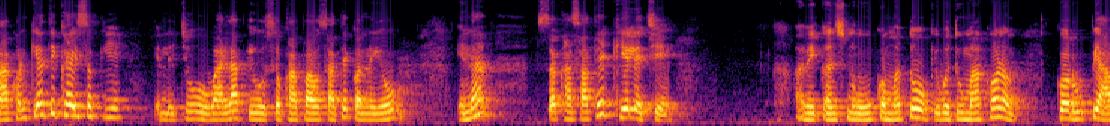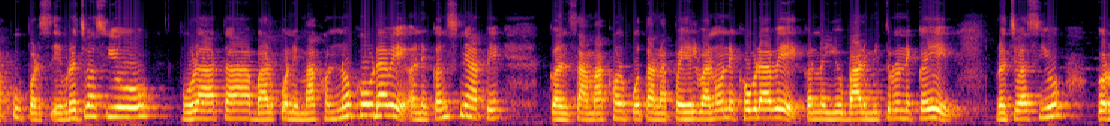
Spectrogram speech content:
માખણ ક્યાંથી ખાઈ શકીએ? એટલે જો વાલા કેવો સખા ભાવ સાથે કનૈયો એના સખા સાથે ખેલે છે. હવે કંસનો હુકમ હતો કે બધું માખણ કર રૂપિયા આપવું પડશે. વ્રજવાસીઓ ભોળા હતા, બાળકોને માખણ ન ખવડાવે અને કંસને આપે. કંસ આ માખણ પોતાના પહેલવાનોને ખવડાવે. કનૈયો બાળ મિત્રોને કહે, વ્રજવાસીઓ કર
